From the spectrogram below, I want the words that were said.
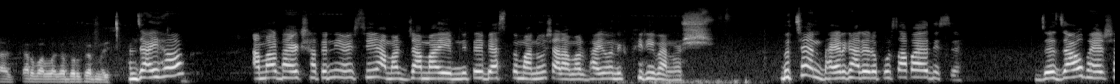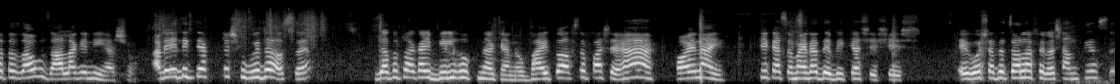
থাক কার ভালো লাগা দরকার নাই। যাই হোক আমার ভাইয়ের সাথে নিয়ে এসেছি। আমার জামাই এমনিতেই ব্যস্ত মানুষ আর আমার ভাই অনেক ফ্রি মানুষ। বুঝছেন? ভাইয়ের ঘাড়ের ওপর চাপায়া দিছে। যে যাও ভাইয়ের সাথে যাও যা লাগে নিয়ে আসো। আর এই দিক দিয়ে একটা সুবিধা আছে। যত টাকায় বিল হোক না কেন ভাই তো আছে পাশে হ্যাঁ? হয় নাই? ঠিক আছে মাইরা দে বিকাশে শেষ। এগোর সাথে চলাফেরা শান্তি আছে।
